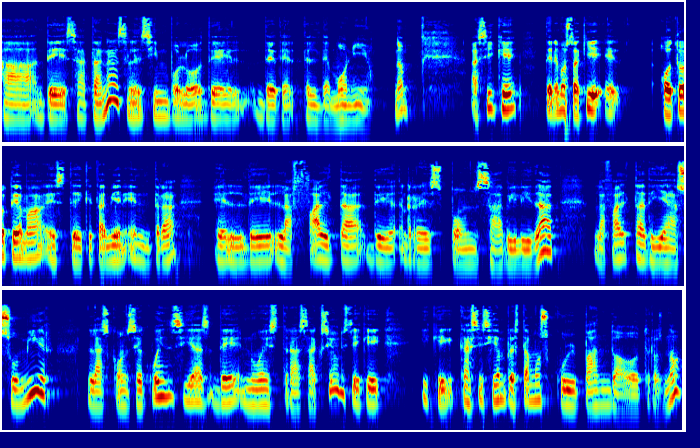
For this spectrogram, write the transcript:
uh, de Satanás, en el símbolo del, demonio, ¿no? Así que tenemos aquí otro tema este, que también entra, el de la falta de responsabilidad, la falta de asumir las consecuencias de nuestras acciones y que, y que casi siempre estamos culpando a otros, ¿no?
